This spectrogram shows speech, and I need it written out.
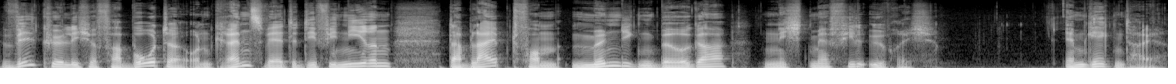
willkürliche Verbote und Grenzwerte definieren, da bleibt vom mündigen Bürger nicht mehr viel übrig. Im Gegenteil.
